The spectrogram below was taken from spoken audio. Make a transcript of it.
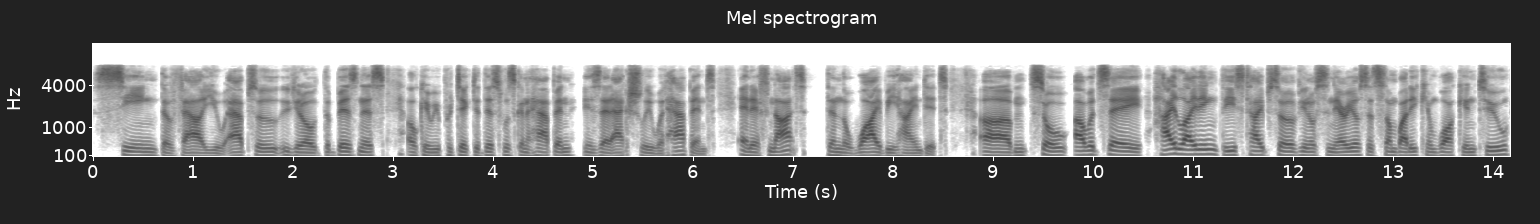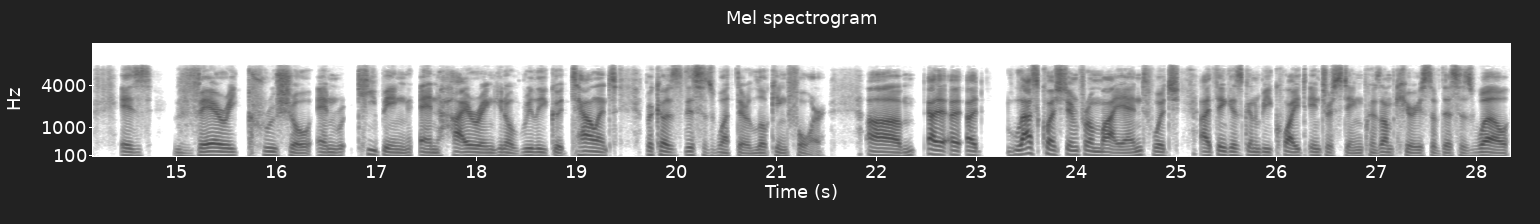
seeing the value. Absolutely, you know, the business, okay, we predicted this was going to happen. Is that actually what happened? And if not, then the why behind it. Um, so I would say highlighting these types of, you know, scenarios that somebody can walk into is very crucial in keeping and hiring, you know, really good talent because this is what they're looking for. Um, a, a, last question from my end, which I think is going to be quite interesting because I'm curious of this as well,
